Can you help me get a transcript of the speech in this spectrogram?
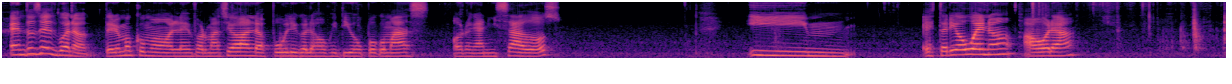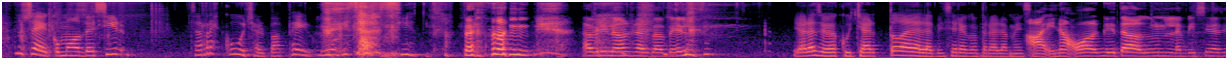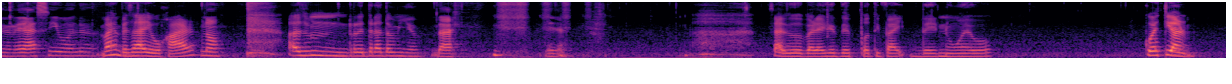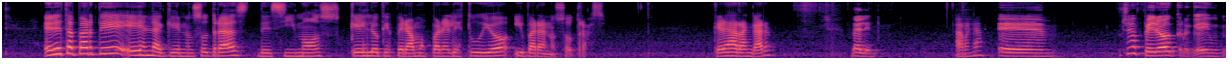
Entonces, bueno, tenemos como la información, los públicos, los objetivos un poco más organizados. Y mm, estaría bueno ahora, no sé, como decir, se reescucha el papel, qué estás haciendo. Perdón, abrí una hoja de papel. Y ahora se va a escuchar toda la lapicera contra la mesa. Ay, no, oh, que estaba con una lapicera haciendo así, boludo. ¿Vas a empezar a dibujar? No, Haz un retrato mío. dale. Mira. Saludo para que de Spotify de nuevo. Cuestión. En esta parte es en la que nosotras decimos qué es lo que esperamos para el estudio y para nosotras. ¿Querés arrancar? Dale. Arranca. Eh, yo espero, creo que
